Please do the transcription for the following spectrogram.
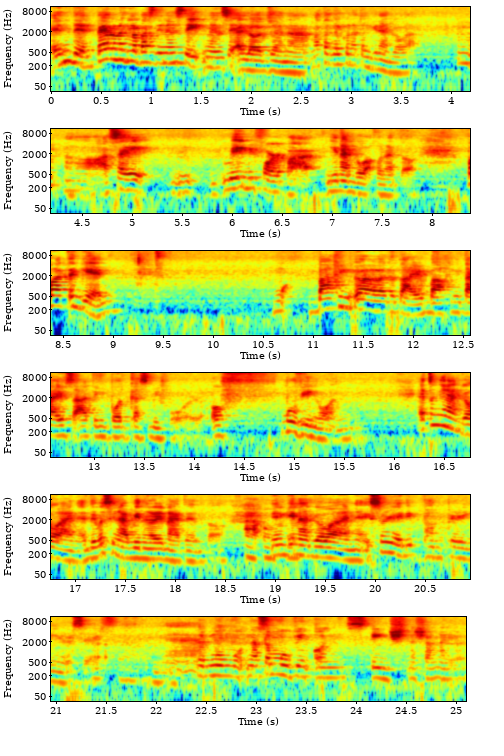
And then, pero naglabas din ng statement si Alodia na matagal ko na itong ginagawa. Mm. Ah, as I, way before pa, ginagawa ko na to. But again, backing, uh, ano tayo, backing tayo sa ating podcast before of moving on. Etong ginagawa niya, di ba sinabi na rin natin to? Ah, okay. Yung ginagawa niya is already pampering yourself. Yes, uh, Yeah. Nagmumu- nasa moving on stage na siya ngayon.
